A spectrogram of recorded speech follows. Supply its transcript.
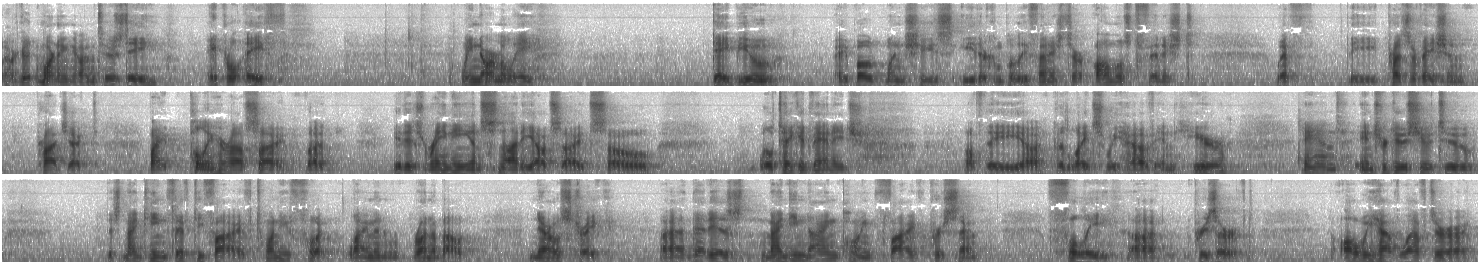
Well, good morning on Tuesday, April 8th. We normally debut a boat when she's either completely finished or almost finished with the preservation project by pulling her outside, but it is rainy and snotty outside, so we'll take advantage of the uh, good lights we have in here and introduce you to this 1955 20-foot Lyman runabout narrow strake uh, that is 99.5% fully uh, preserved. All we have left are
